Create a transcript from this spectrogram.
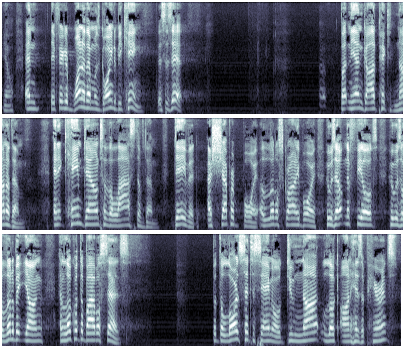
you know, and they figured one of them was going to be king. This is it. But in the end, God picked none of them. And it came down to the last of them. David, a shepherd boy, a little scrawny boy who was out in the fields, who was a little bit young. And look what the Bible says. But the Lord said to Samuel, Do not look on his appearance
